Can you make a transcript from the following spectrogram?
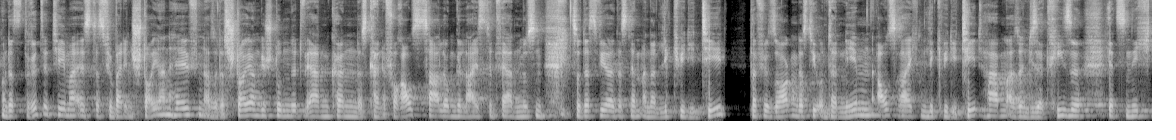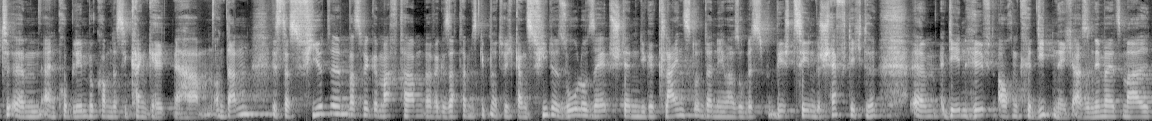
Und das dritte Thema ist, dass wir bei den Steuern helfen, also dass Steuern gestundet werden können, dass keine Vorauszahlungen geleistet werden müssen, sodass wir, das nennt man dann Liquidität, dafür sorgen, dass die Unternehmen ausreichend Liquidität haben, also in dieser Krise jetzt nicht ähm, ein Problem bekommen, dass sie kein Geld mehr haben. Und dann ist das vierte, was wir gemacht haben, weil wir gesagt haben, es gibt natürlich ganz viele Solo-Selbstständige, Kleinstunternehmer, so bis zehn Beschäftigte, ähm, denen hilft auch ein Kredit nicht. Also nehmen wir jetzt mal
